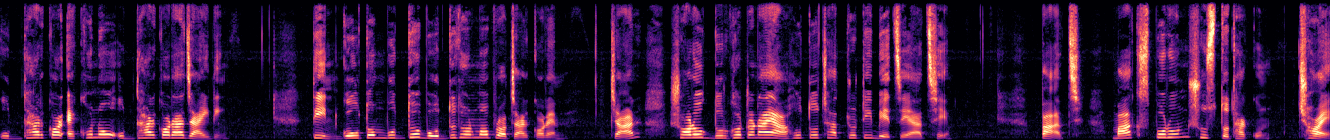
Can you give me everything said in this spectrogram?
উদ্ধার কর এখনও উদ্ধার করা যায়নি। তিন, গৌতম বুদ্ধ বৌদ্ধ ধর্ম প্রচার করেন। চার, সড়ক দুর্ঘটনায় আহত ছাত্রটি বেঁচে আছে। পাঁচ, মাস্ক পরুন, সুস্থ থাকুন। ছয়,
